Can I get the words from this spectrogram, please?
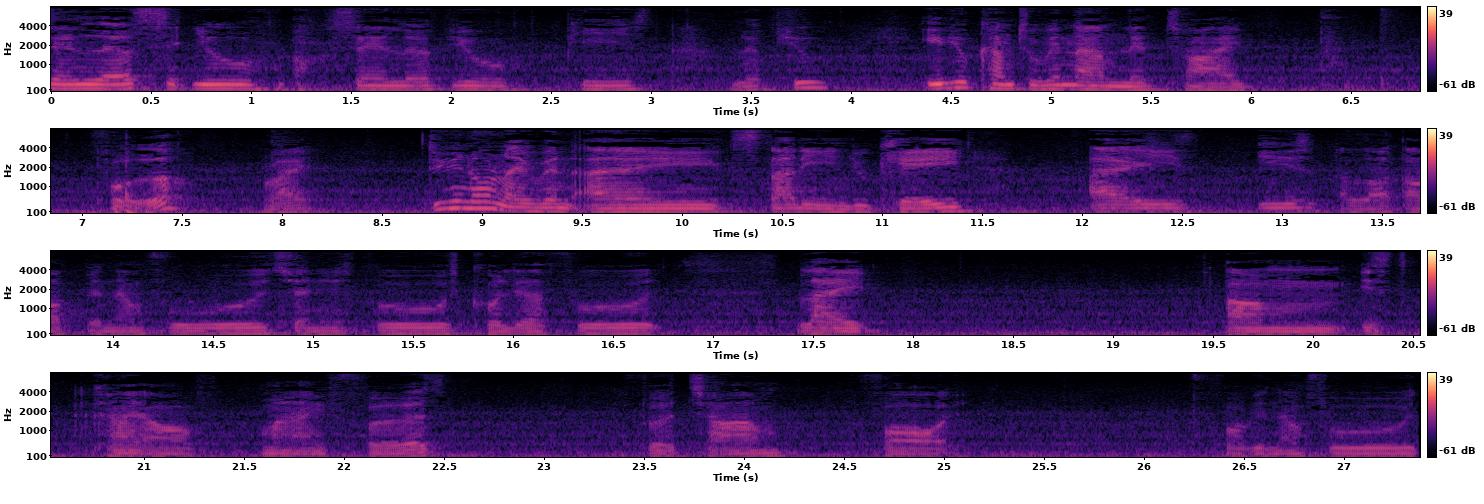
Say love you, say love you, peace, love you. If you come to Vietnam, let's try pho, right? Do you know like when I study in UK, I eat a lot of Vietnam food, Chinese food, Korean food. Like, um, it's kind of my first first time for for Vietnam food,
